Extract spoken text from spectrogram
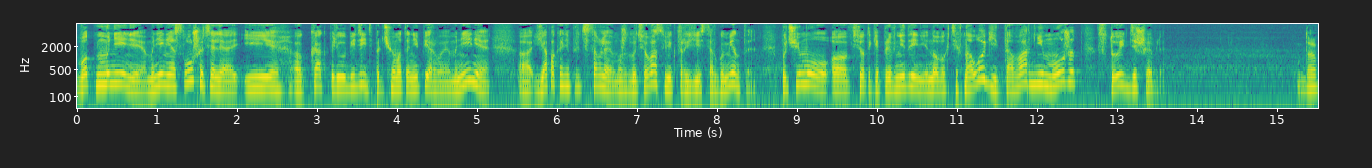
Вот мнение, мнение слушателя и э, как переубедить, причем это не первое мнение, э, я пока не представляю. Может быть, у вас, Виктор, есть аргументы, почему э, все-таки при внедрении новых технологий товар не может стоить дешевле? Да,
